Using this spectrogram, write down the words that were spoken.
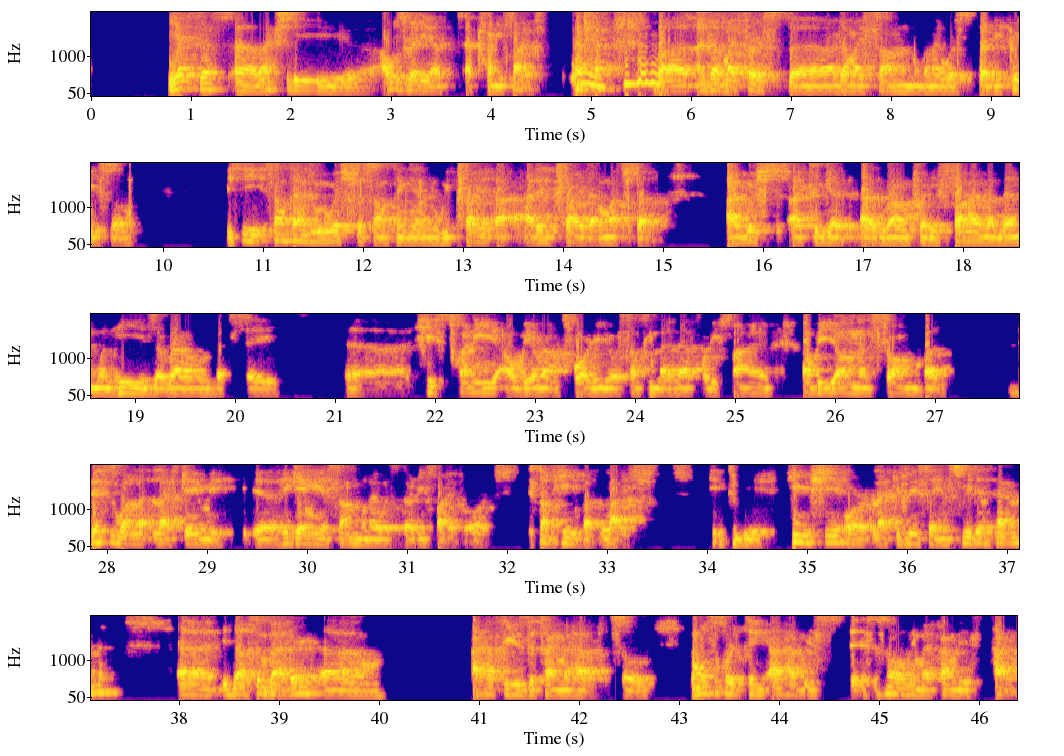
Yes, yes. Uh, actually, uh, I was ready at, at 25. Mm. but I got my first, uh, I got my son when I was 33. So you see, sometimes we wish for something and we try, I, I didn't try that much, but I wish I could get at around 25, and then when he's around, let's say, uh, he's 20, I'll be around 40 or something like that, 45. I'll be young and strong, but this is what life gave me. Uh, he gave me a son when I was 35, or it's not he, but life. He could be he, she, or like if we say in Sweden, hen. Uh, it doesn't matter. Um, I have to use the time I have. So the most important thing I have is, it's not only my family, it's time.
